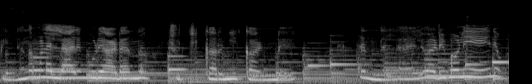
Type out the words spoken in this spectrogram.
പിന്നെ നമ്മളെല്ലാവരും കൂടി അവിടെ ഒന്ന് ചുറ്റിക്കറങ്ങി കണ്ട് എന്തെല്ലായാലും അടിപൊളിയേനു.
